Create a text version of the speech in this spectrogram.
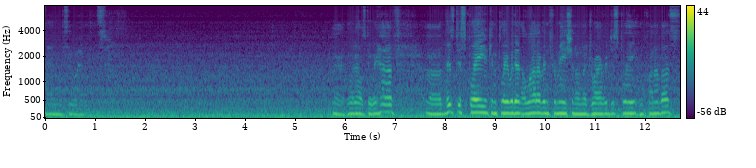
and we'll see what happens. Alright, what else do we have? Uh, this display, you can play with it. A lot of information on the driver display in front of us.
